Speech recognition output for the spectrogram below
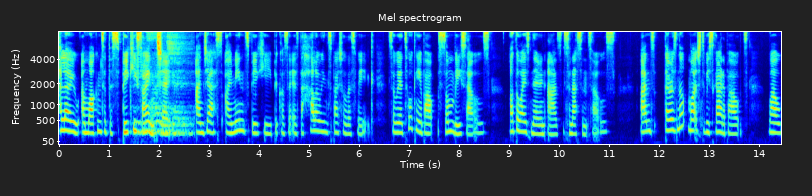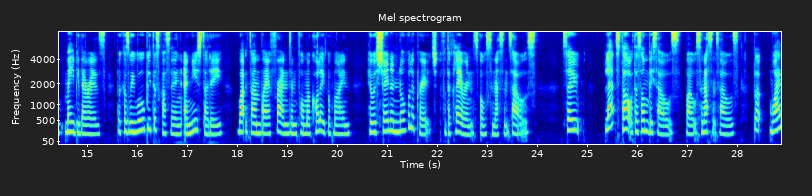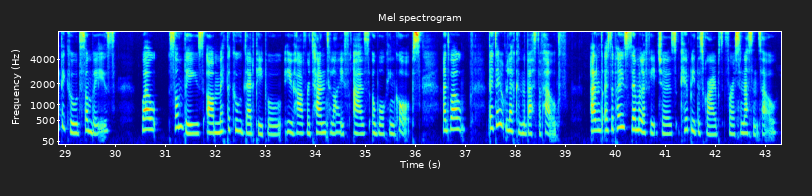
Hello, and welcome to the Spooky Science Show. And yes, I mean spooky because it is the Halloween special this week, so we are talking about zombie cells, otherwise known as senescent cells. And there is not much to be scared about. Well, maybe there is, because we will be discussing a new study, work done by a friend and former colleague of mine, who has shown a novel approach for the clearance of senescent cells. So, let's start with the zombie cells, well, senescent cells, but why are they called zombies? Well, zombies are mythical dead people who have returned to life as a walking corpse, and well, they don't look in the best of health. And I suppose similar features could be described for a senescent cell.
